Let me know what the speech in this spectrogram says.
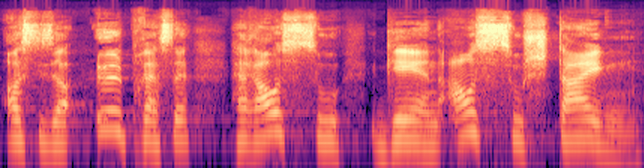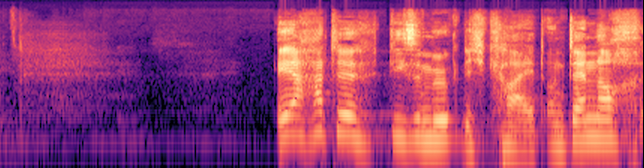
aus dieser Ölpresse herauszugehen, auszusteigen. Er hatte diese Möglichkeit und dennoch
